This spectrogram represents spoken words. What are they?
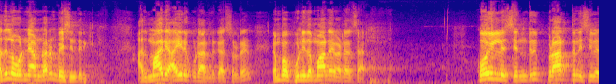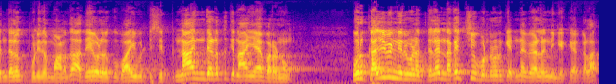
அதில் ஒன்றே மணி நேரம் பேசியிருந்திருக்கேன் அது மாதிரி ஆயிரக்கூடாதுக்கா சொல்கிறேன் ரொம்ப புனிதமான இடம் சார். கோயிலில் சென்று பிரார்த்தனை செய்வது எந்த அளவுக்கு புனிதமானதோ அதே அளவுக்கு வாய் விட்டு சிரிப்பு நான் இந்த இடத்துக்கு நான் ஏன் வரணும்? ஒரு கல்வி நிறுவனத்தில் நகைச்சுவை பண்ணுறவருக்கு என்ன வேலைன்னு நீங்கள் கேட்கலாம்.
